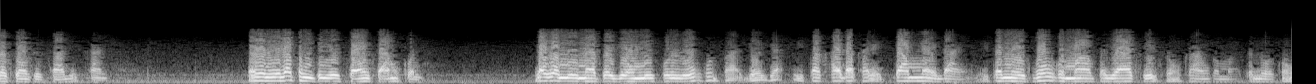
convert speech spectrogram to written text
กระทรวงศึกษาธิการแล้วมีรัฐมนตรีสองสามคน แล้วก็มีนายประยงมีคุณหลวงคุณพระเยอะแยะอีตาใครตาใครจำไม่ได้อีตาหนวดงงก็มาพญาศรีสงครามก็มาตาหนวดก็ง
